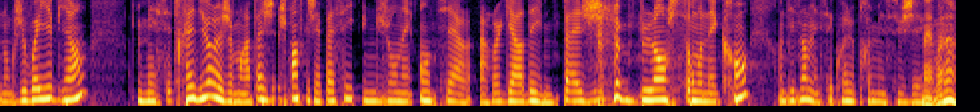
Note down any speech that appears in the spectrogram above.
donc je voyais bien. Mais c'est très dur et je me rappelle, je pense que j'ai passé une journée entière à regarder une page blanche sur mon écran en me disant mais c'est quoi le premier sujet? Ben voilà.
